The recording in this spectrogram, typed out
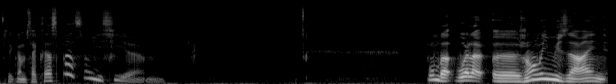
C'est comme ça que ça se passe hein, ici. Euh. Bon bah voilà, euh, Jean-Louis Musaraigne,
